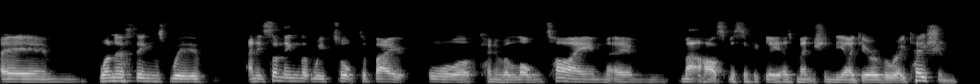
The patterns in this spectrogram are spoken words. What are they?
um, one of the things with and it's something that we've talked about for kind of a long time. Um, Mat Hart specifically has mentioned the idea of a rotation.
